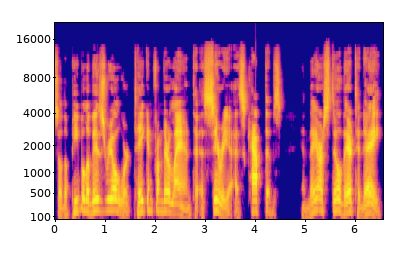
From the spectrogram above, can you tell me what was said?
So the people of Israel were taken from their land to Assyria as captives, and they are still there today.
